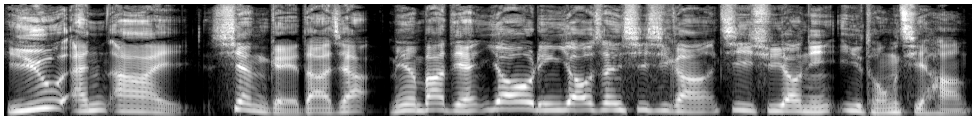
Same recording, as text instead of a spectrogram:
U and I 献给大家，明晚八点幺零幺三西西港继续邀您一同起航。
